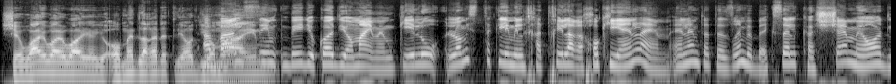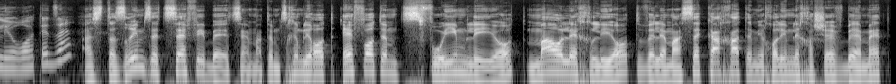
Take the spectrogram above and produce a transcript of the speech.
שוואי וואי וואי עומד לרדת לי עוד יומיים. אבל שים, בדיוק, עוד יומיים. הם כאילו לא מסתכלים מלכתחילה רחוק, כי אין להם. אין להם את התזרים, ובאקסל קשה מאוד לראות את זה. אז תזרים זה צפי בעצם. אתם צריכים לראות איפה אתם צפויים להיות, מה הולך להיות, ולמעשה ככה אתם יכולים לחשב באמת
